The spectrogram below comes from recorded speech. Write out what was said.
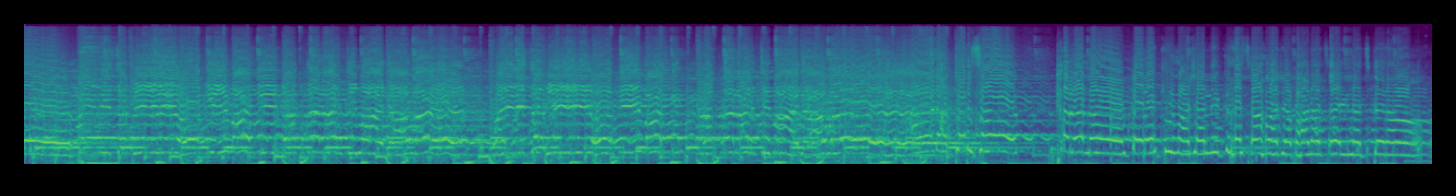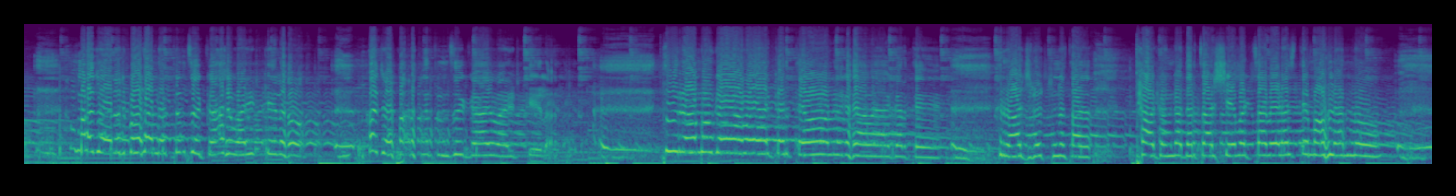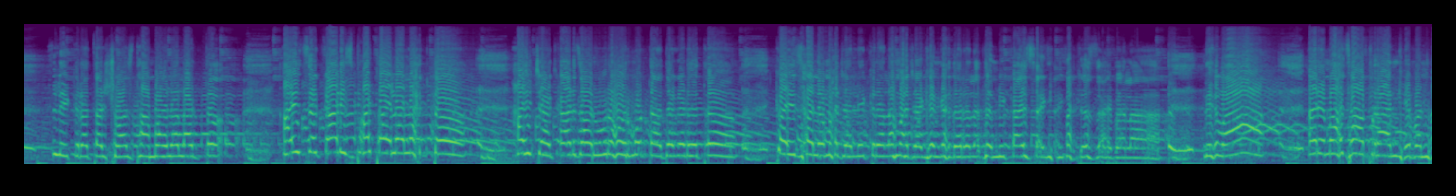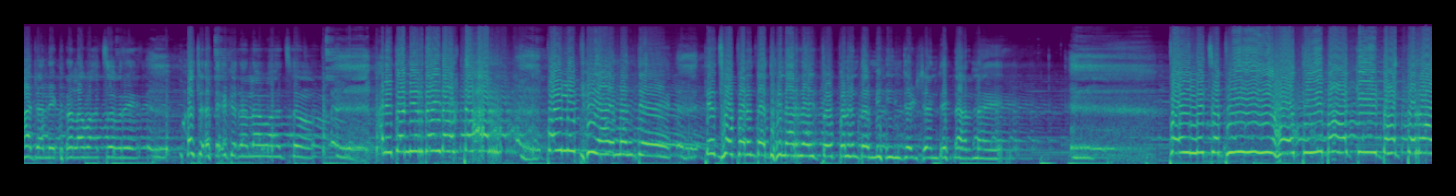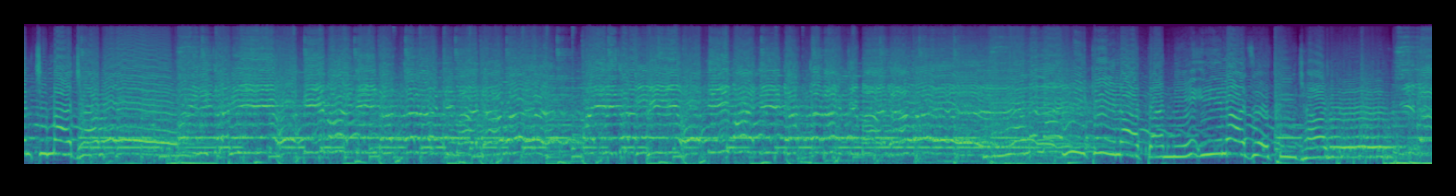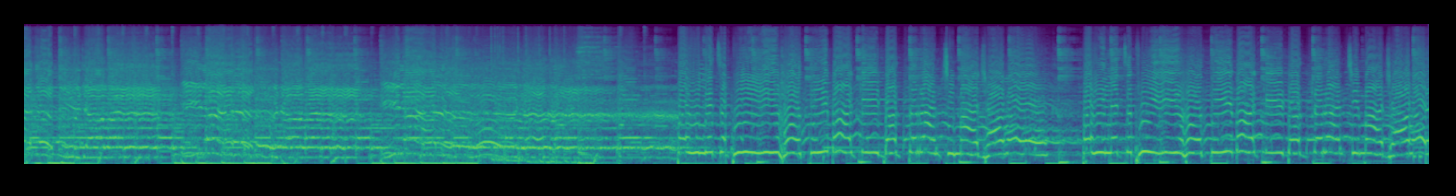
राजरत्नचा त्या गंगाधरचा शेवटचा वेळ असते मावल्यांनो लेकराचा श्वास थांबायला लागतं. आईचं काडीच फाटायला लागतं. आईच्या काळजावर उरावर मोठा दगड येत. काही झालं माझ्या लेकराला माझ्या गंगाधराला तर मी काय सांगेन माझ्या साहेबाला? देवा! अरे माझा प्राण घे पण माझ्या लेकराला वाचव रे. माझ्या लेकराला वाचव आणि तो निर्दयी डॉक्टर पहिली फी आहे म्हणते ते जोपर्यंत देणार नाही तोपर्यंत मी इंजेक्शन देणार नाही. पहिलीच फी होती बाकी डॉक्टरांची माझ्यावर. होती बाकी डॉक्टरांची माझ्यावर. त्यांनी इलाज तुझ्यावर. इलाज तुझ्यावर इलाज तुझ्यावर इलाज पहिलीच फी होती बाकी डॉक्टरांची माझ्यावर. पहिलीच फी होती बाकी डॉक्टरांची माझ्यावर.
